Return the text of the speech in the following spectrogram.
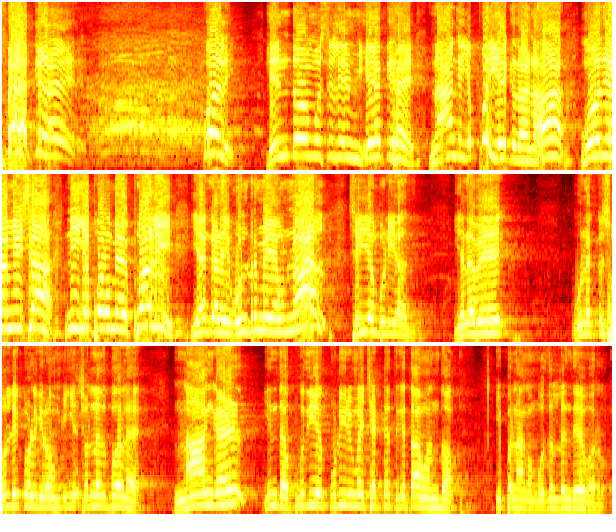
फेक है போலி இந்து முஸ்லிம் ஏக்கு ஹை நாங்க எப்ப ஏக்குதானா மோடி அமித்ஷா நீ எப்பவுமே போலி எங்களை ஒன்றுமே உன்னால் செய்ய முடியாது எனவே உனக்கு சொல்லிக் கொள்கிறோம் இங்க சொன்னது போல நாங்கள் இந்த புதிய குடியுரிமை சட்டத்துக்கு தான் வந்தோம் இப்போ நாங்கள் முதல்லேருந்தே வர்றோம்.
